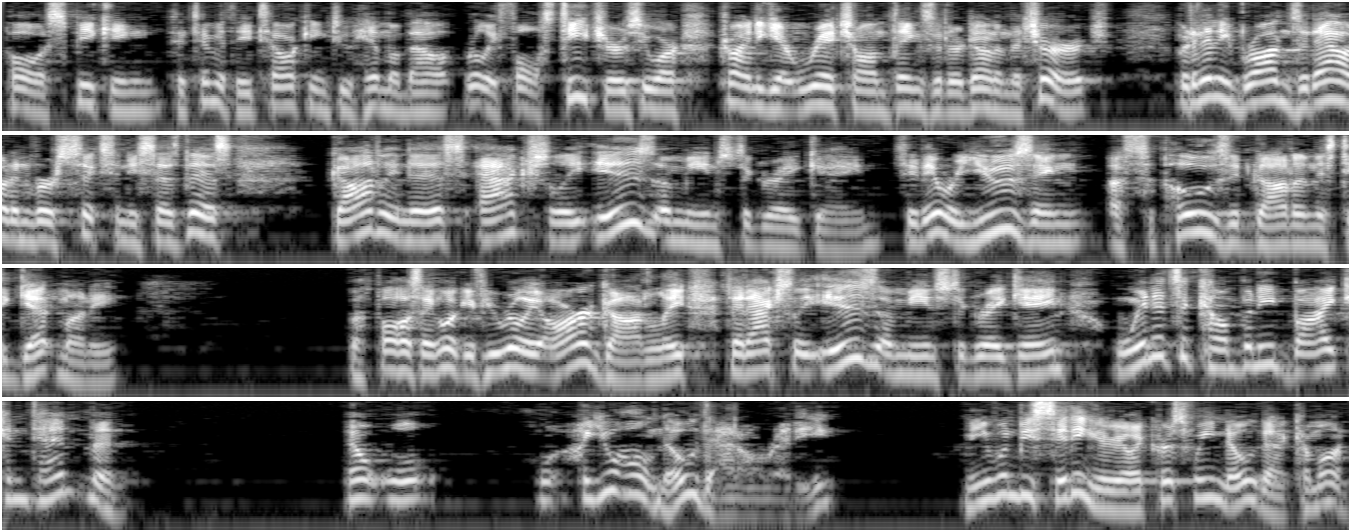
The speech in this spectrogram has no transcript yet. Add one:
Paul is speaking to Timothy, talking to him about really false teachers who are trying to get rich on things that are done in the church. But then he broadens it out in verse 6 and he says this Godliness actually is a means to great gain. See, they were using a supposed godliness to get money. But Paul is saying, look, if you really are godly, that actually is a means to great gain when it's accompanied by contentment. Now, well, you all know that already. I mean, you wouldn't be sitting here. You're like, Chris, we know that. Come on.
